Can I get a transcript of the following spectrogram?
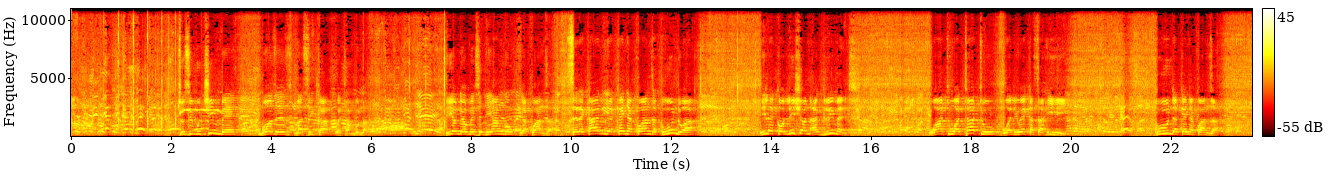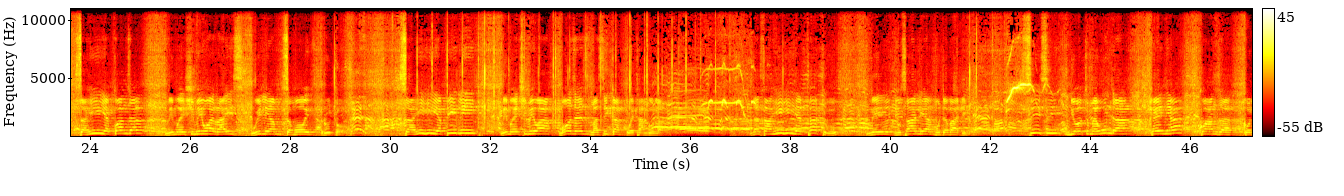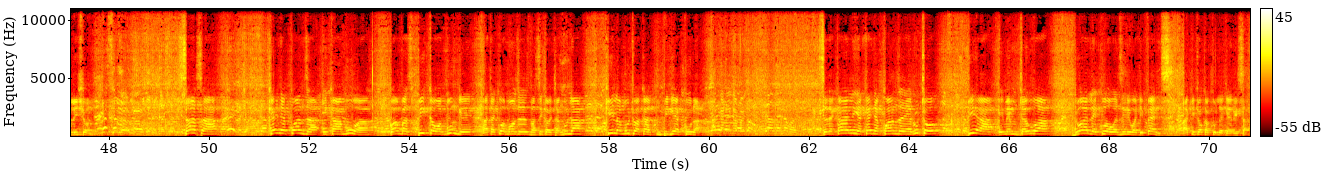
Tusimchimbe Moses Masika Wetangula. Hiyo ndio meseji yangu ya kwanza. Serikali ya Kenya Kwanza kuundwa, ile coalition agreement, watu watatu waliweka sahihi kuunda Kenya Kwanza. Sahihi ya kwanza ni Mheshimiwa Rais William Samoei Ruto. Sahihi ya pili ni Mheshimiwa Moses Masika Wetangula na sahihi ya tatu ni Musalia Mudavadi. Sisi ndio tumeunda Kenya Kwanza Coalition. Sasa Kenya Ikaamua kwamba spika wa bunge atakuwa Moses Masika Wetangula, kila mtu akampigia kura. Serikali ya Kenya Kwanza ya Ruto pia imemteua Duale kuwa waziri wa defense akitoka kule Garissa.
